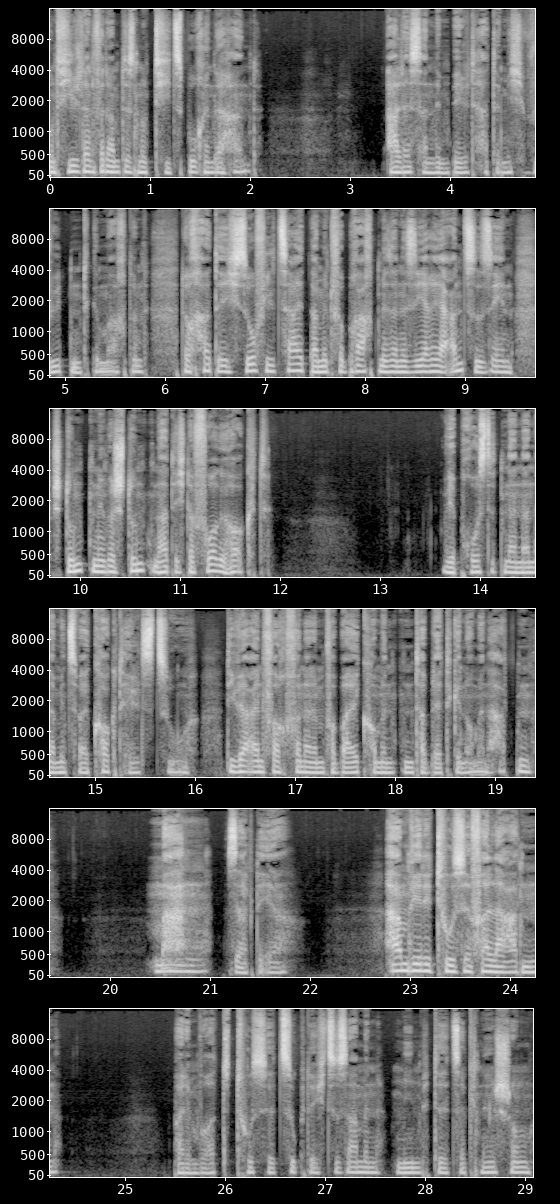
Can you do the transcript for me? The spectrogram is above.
und hielt ein verdammtes Notizbuch in der Hand. Alles an dem Bild hatte mich wütend gemacht, und doch hatte ich so viel Zeit damit verbracht, mir seine Serie anzusehen. Stunden über Stunden hatte ich davor gehockt. Wir prosteten einander mit zwei Cocktails zu, die wir einfach von einem vorbeikommenden Tablett genommen hatten. Mann, sagte er, haben wir die Tusse verladen? Bei dem Wort Tusse zuckte ich zusammen, mimte Zerknirschung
